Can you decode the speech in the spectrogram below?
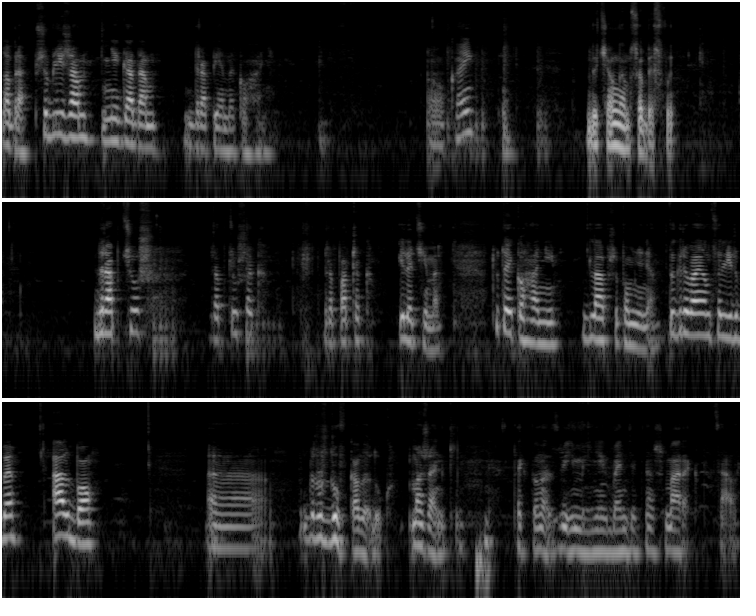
Dobra, przybliżam, nie gadam, drapiemy, kochani. Ok. Wyciągam sobie swój drapciusz, drapciuszek, drapaczek i lecimy. Tutaj, kochani, dla przypomnienia, wygrywające liczby albo e, drożdżówka według marzenki. Tak to nazwijmy, niech będzie ten szmarek cały.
